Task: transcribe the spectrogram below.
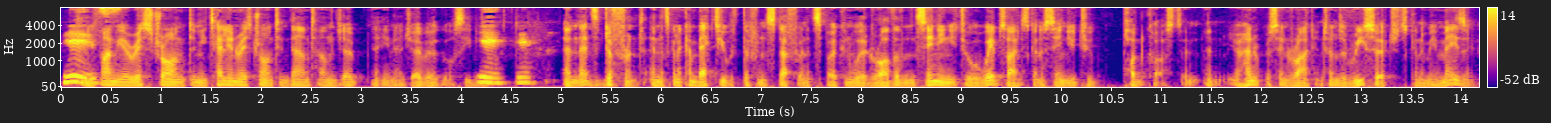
Yes. Can you find me a restaurant, an Italian restaurant in downtown, jo- you know, Joburg or CBD? Yeah, yeah. And that's different, and it's going to come back to you with different stuff when it's spoken word. Rather than sending you to a website, it's going to send you to podcasts. And, and you're 100% right in terms of research. It's going to be amazing.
